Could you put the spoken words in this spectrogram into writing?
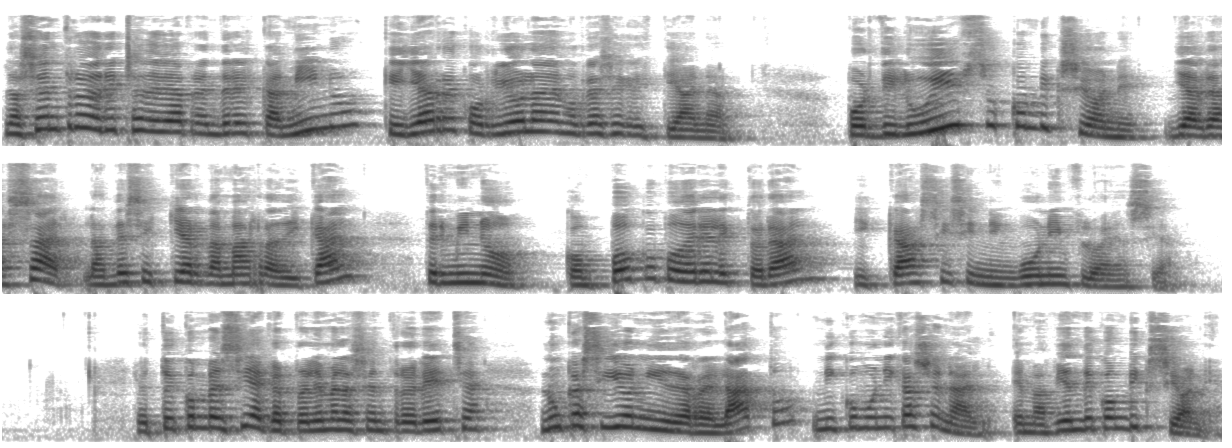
La centro derecha debe aprender el camino que ya recorrió la democracia cristiana. Por diluir sus convicciones y abrazar las de esa izquierda más radical, terminó con poco poder electoral y casi sin ninguna influencia. Estoy convencida que el problema de la centro derecha nunca ha sido ni de relato ni comunicacional, es más bien de convicciones.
